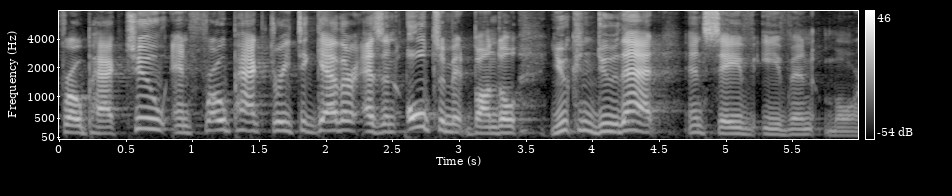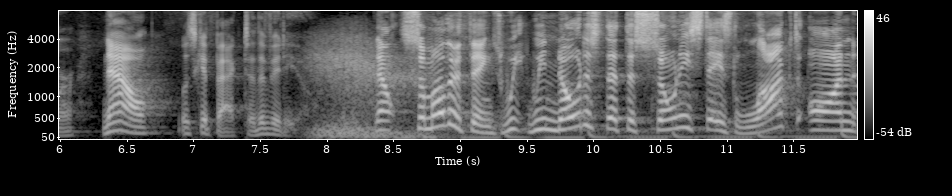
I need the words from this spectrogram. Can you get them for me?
Fropack 2, and Fropack 3 together as an ultimate bundle, you can do that and save even more. Now, let's get back to the video. Now, some other things. We, we noticed that the Sony stays locked on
